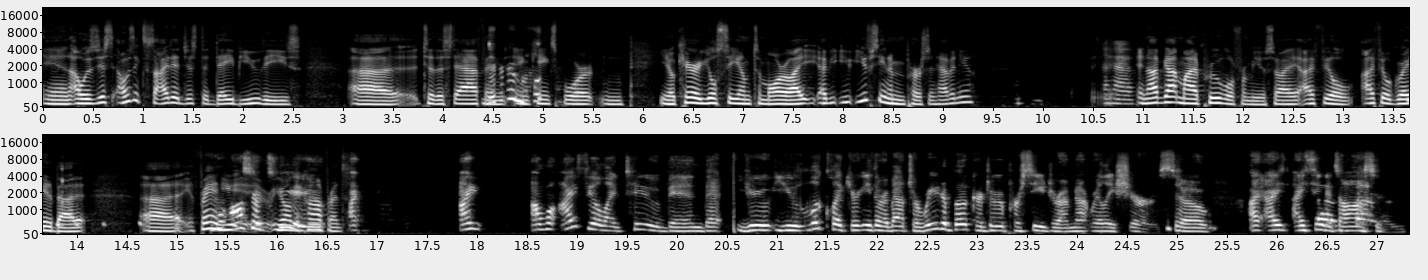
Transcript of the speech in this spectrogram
and I was just I was excited just to debut these uh, to the staff in, in Kingsport. And you know, Kara, you'll see them tomorrow. I have you you've seen them in person, haven't you? I have. And I've got my approval from you, so I, I feel I feel great about it. Uh, Fran, Well, you also, you're on the conference. I, I, well, I feel like too, Ben, that you you look like you're either about to read a book or do a procedure. I'm not really sure. So I I, I think it's awesome.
